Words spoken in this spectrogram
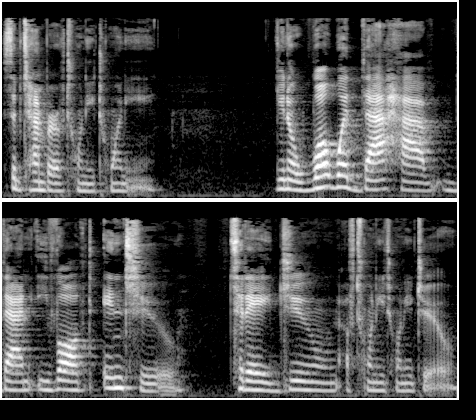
September of 2020? You know, what would that have then evolved into today, June of 2022?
